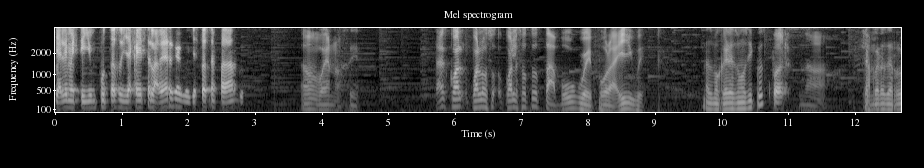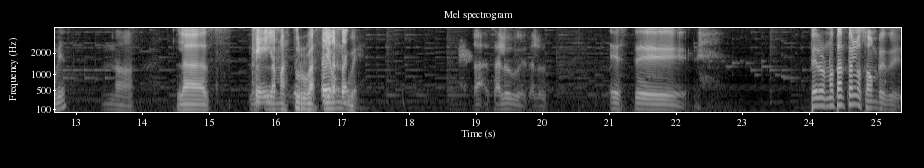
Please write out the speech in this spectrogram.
Ya le metí un putazo, ya cállate la verga, güey, ya estás enfadando. Oh, bueno, sí. ¿Sabes cuál, cuál, os- cuál es otro tabú, güey, por ahí, güey? Las mujeres músicos. Por... No. ¿Te acuerdas de Rubia? No. Las. Sí, la masturbación, güey. Ah, salud, güey, salud. Este. Pero no tanto en los hombres, güey.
